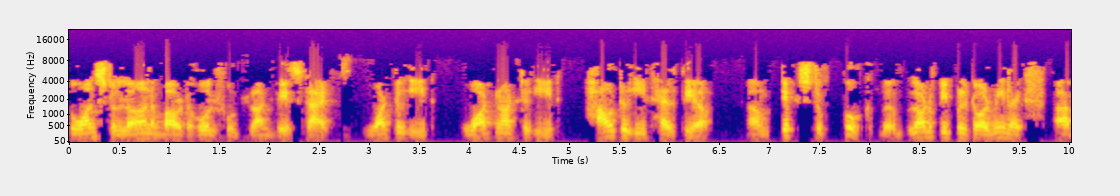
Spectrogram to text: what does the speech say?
who wants to learn about a whole food plant-based diet, what to eat, what not to eat, how to eat healthier, um, tips to cook. A lot of people told me like uh,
